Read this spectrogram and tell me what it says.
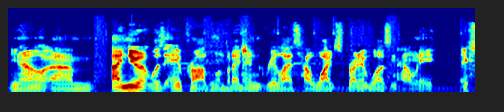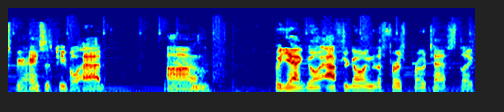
You know, um, I knew it was a problem, but I didn't realize how widespread it was and how many experiences people had. Um, but yeah, go after going to the first protest, like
